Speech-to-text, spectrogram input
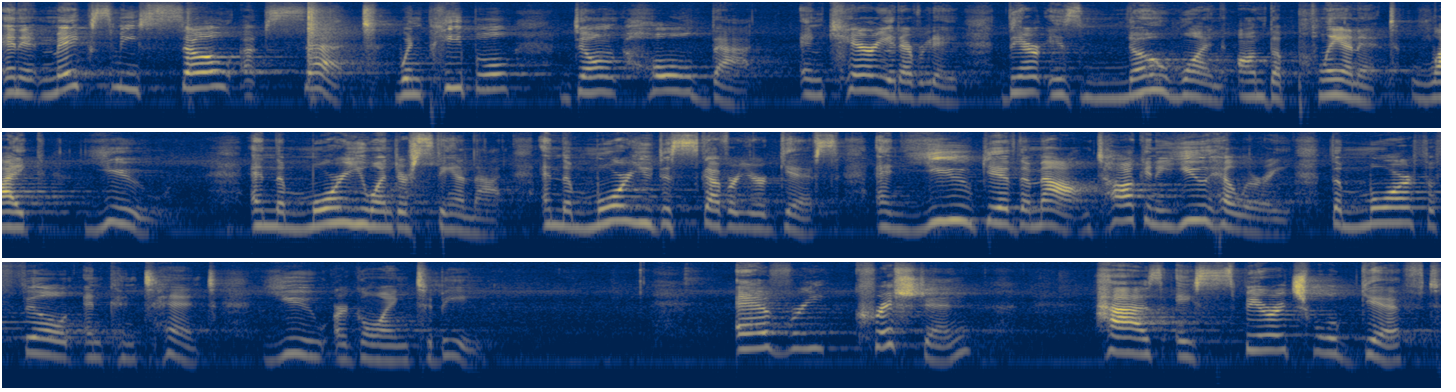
And it makes me so upset when people don't hold that and carry it every day. There is no one on the planet like you. And the more you understand that, and the more you discover your gifts, and you give them out, I'm talking to you, Hillary, the more fulfilled and content you are going to be. Every Christian has a spiritual gift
